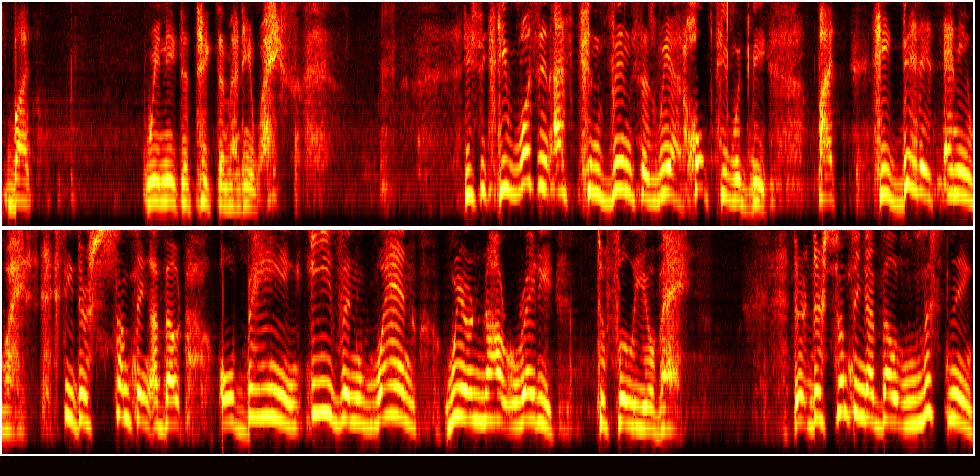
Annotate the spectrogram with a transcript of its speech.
But we need to take them anyways. You see, he wasn't as convinced as we had hoped he would be, but he did it anyways. See, there's something about obeying even when we're not ready to fully obey. There, there's something about listening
